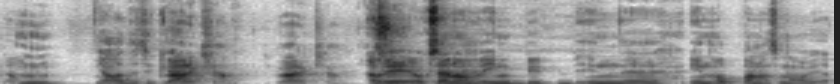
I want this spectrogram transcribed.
idag. Mm. Ja, det tycker jag. Verkligen. Verkligen. och det är också en av in, in, eh, inhopparna som avgör.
